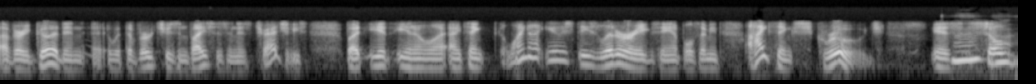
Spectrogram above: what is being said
uh, very good in uh, with the virtues and vices in his tragedies. But it, you know i think why not use these literary examples? I mean i think scrooge is mm-hmm. so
